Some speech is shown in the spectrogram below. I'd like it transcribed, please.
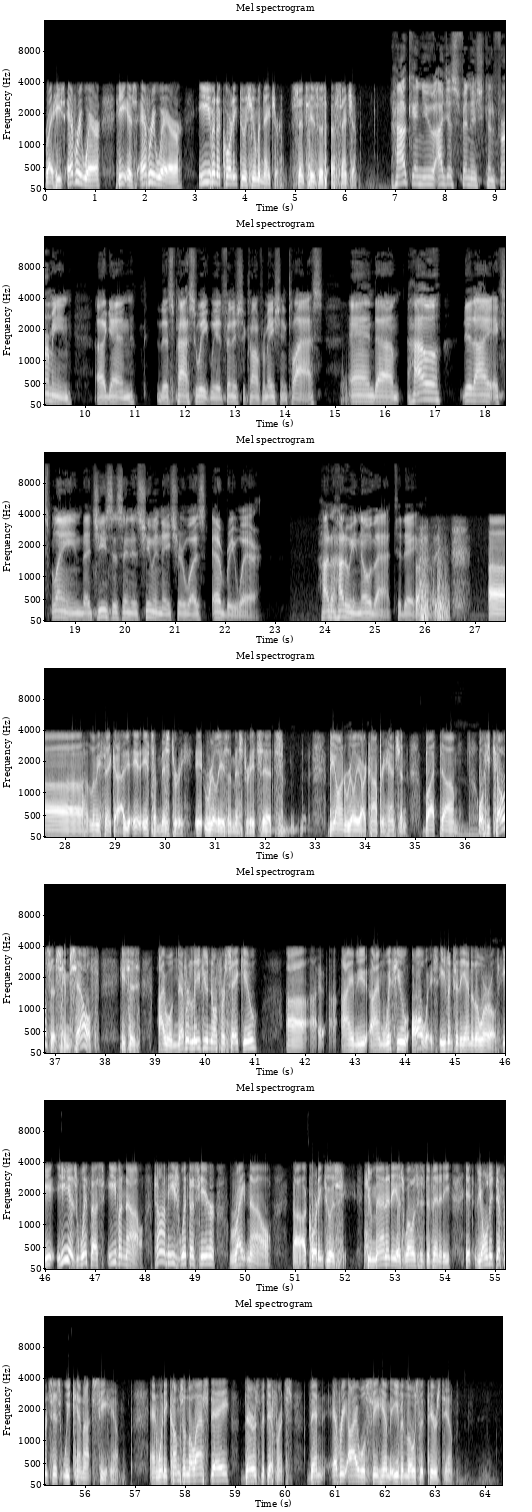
Right. He's everywhere. He is everywhere, even according to his human nature, since his ascension. How can you? I just finished confirming again this past week. We had finished the confirmation class. And um, how did I explain that Jesus in his human nature was everywhere? How do, how do we know that today? Uh, let me think. It, it's a mystery. It really is a mystery. It's it's beyond really our comprehension. But um, well, he tells us himself. He says, "I will never leave you nor forsake you. Uh, I, am I'm with you always, even to the end of the world." He he is with us even now. Tom, he's with us here right now, uh, according to his humanity as well as his divinity. It, the only difference is we cannot see him. And when he comes on the last day, there's the difference. Then every eye will see him, even those that pierced him.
